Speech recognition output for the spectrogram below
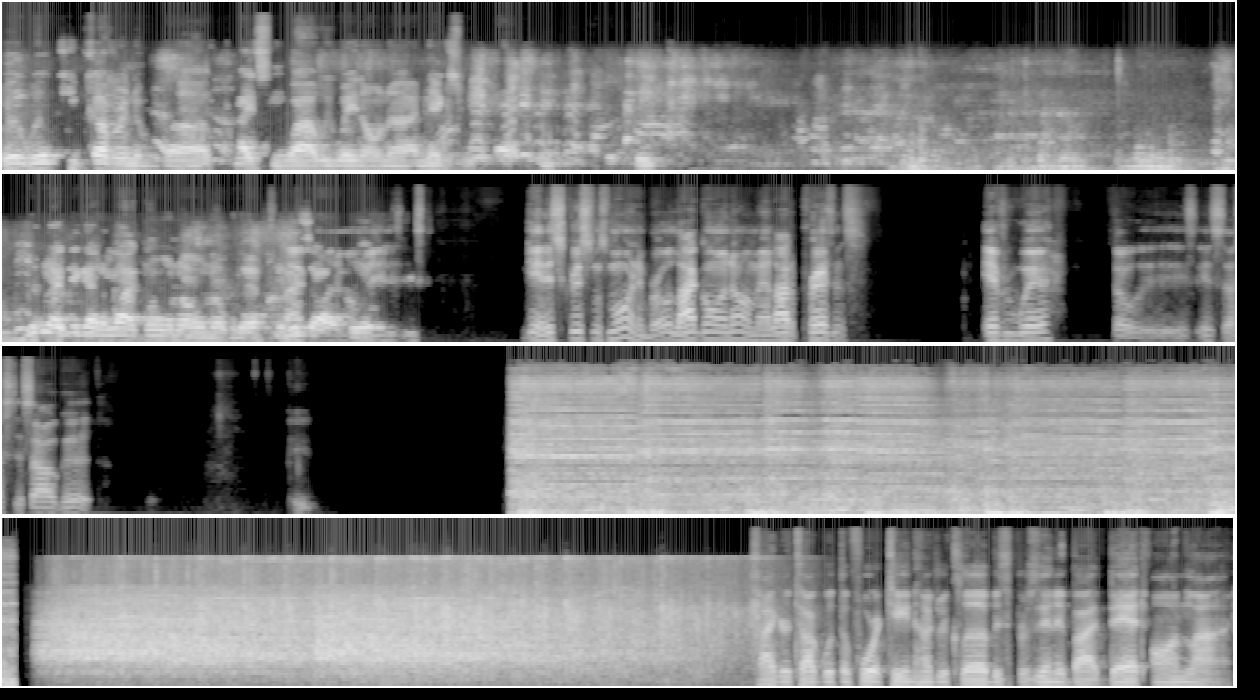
We'll, we'll keep covering the uh, pricing while we wait on uh, next week. Look like they got a lot going on over there, it's all going on, It's- Yeah, it's Christmas morning, bro. A lot going on, man. A lot of presents everywhere. So it's it's, it's all good. Tiger Talk with the 1400 Club is presented by Bet Online.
